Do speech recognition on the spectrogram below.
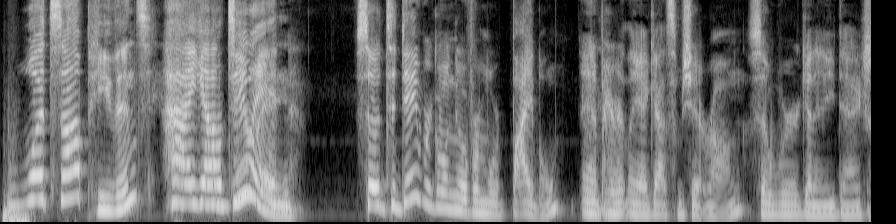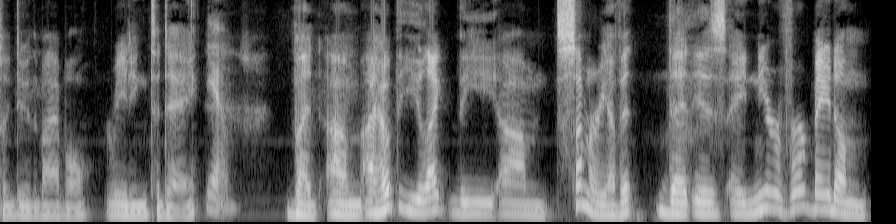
What's up, heathens? How y'all doing? So today we're going over more Bible, and apparently I got some shit wrong. So we're gonna need to actually do the Bible reading today. Yeah. But um, I hope that you like the um, summary of it. That is a near verbatim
